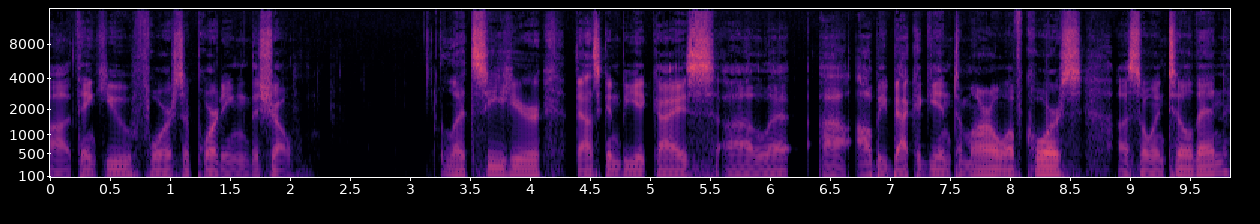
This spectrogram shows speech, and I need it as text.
Uh, thank you for supporting the show. Let's see here. That's to be it, guys. Uh, let, uh, I'll be back again tomorrow, of course. So until then,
